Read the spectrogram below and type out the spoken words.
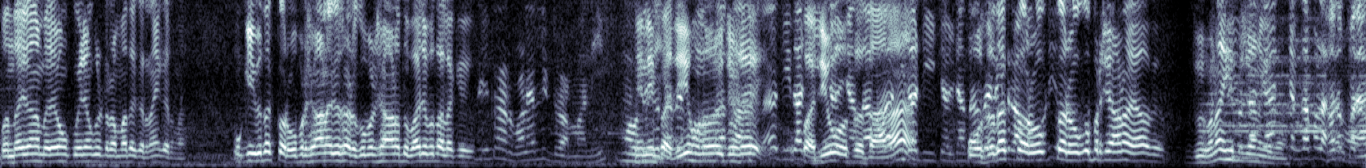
ਬੰਦਾ ਮਰਿਆ ਉਹ ਕੋਈ ਨਾ ਕੋਈ ਡਰਾਮਾ ਤਾਂ ਕਰਨਾ ਹੀ ਕਰਨਾ। ਉਹ ਕੀ ਪਤਾ ਘਰੋਂ ਪਰੇਸ਼ਾਨ ਹੈ ਕਿ ਸਾਡੇ ਕੋਲ ਪਰੇਸ਼ਾਨ ਹੋ ਤੋਂ ਬਾਅਦ ਪਤਾ ਨਹੀਂ ਘਰ ਵਾਲਿਆਂ ਲਈ ਡਰਾਮਾ ਨਹੀਂ। ਨਹੀਂ ਨਹੀਂ ਭਾਜੀ ਹੁਣ ਉਹ ਜਿਹੜੇ ਭਾਜੀ ਹੋ ਸਕਦਾ ਨਾ ਜੀ ਚੱਲ ਜਾਂਦਾ ਹੋ ਸਕਦਾ ਘਰੋਂ ਘਰੋਂ ਕੋ ਪਰੇਸ਼ਾਨ ਹੋਇਆ ਹੋਵੇ। ਜੋ ਹੋਣਾ ਹੀ ਚੰਗਾ ਭਲਾ ਕਰਵਾਇਆ।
